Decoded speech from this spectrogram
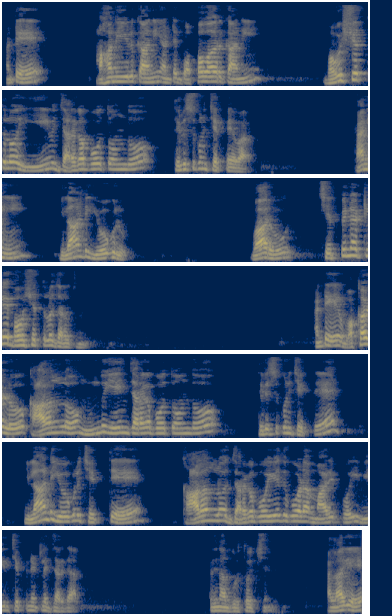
అంటే మహనీయులు కానీ అంటే గొప్పవారు కానీ భవిష్యత్తులో ఏమి జరగబోతోందో తెలుసుకుని చెప్పేవారు. కానీ ఇలాంటి యోగులు వారు చెప్పినట్లే భవిష్యత్తులో జరుగుతుంది. అంటే ఒకళ్ళు కాలంలో ముందు ఏం జరగబోతోందో తెలుసుకుని చెప్తే ఇలాంటి యోగులు చెప్తే కాలంలో జరగబోయేది కూడా మారిపోయి వీరు చెప్పినట్లే జరగాలి. అది నాకు గుర్తొచ్చింది. అలాగే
